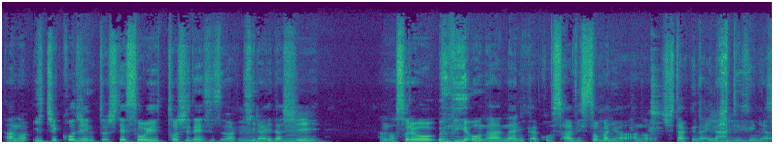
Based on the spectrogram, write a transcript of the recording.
あの、一個人としてそういう都市伝説は嫌いだし、あの、それを生むような何かこうサービスとかには、あの、したくないなというふうには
